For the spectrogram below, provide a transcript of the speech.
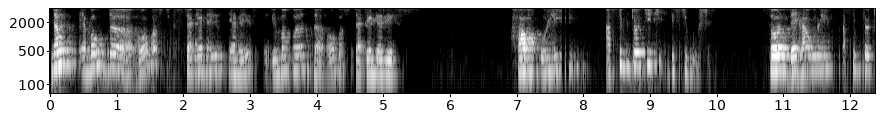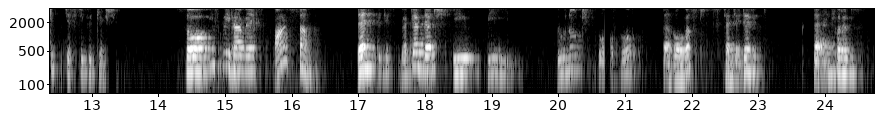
Now about the robust standard errors, remember the robust standard errors have only asymptotic distribution. So they have only asymptotic justification. So if we have a small sum, then it is better that we, we do not go for the robust statutory. The inference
